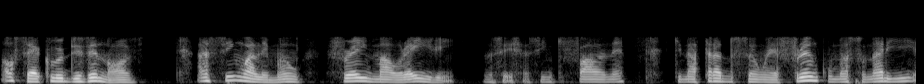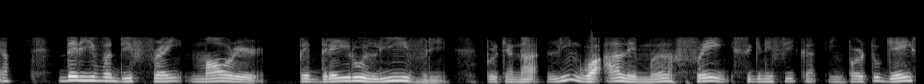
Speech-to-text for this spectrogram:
ao século XIX. Assim, o alemão Freimaureire, não sei se é assim que fala, né? Que na tradução é franco-maçonaria, deriva de Freimaurer, pedreiro livre, porque na língua alemã, frei significa em português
